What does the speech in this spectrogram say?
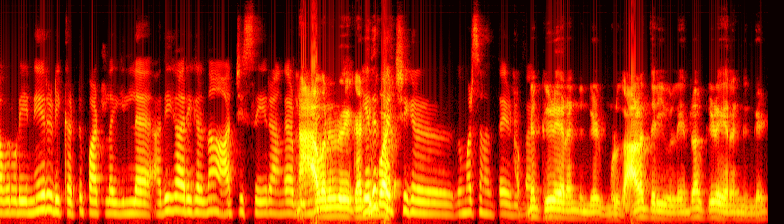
அவருடைய நேரடி கட்டுப்பாட்டுல இல்ல. அதிகாரிகள் தான் ஆட்சி செய்யறாங்க அவருடைய எதிர்க்கட்சிகள் விமர்சனத்தை கீழே இறங்குங்கள். உங்களுக்கு ஆழ தெரியவில்லை என்றால் கீழே இறங்குங்கள்.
